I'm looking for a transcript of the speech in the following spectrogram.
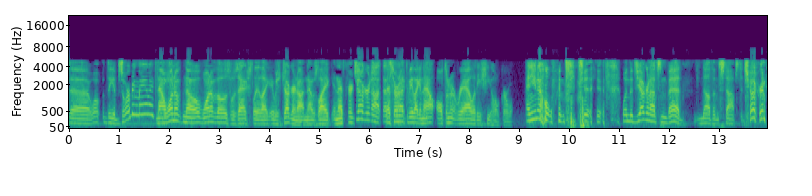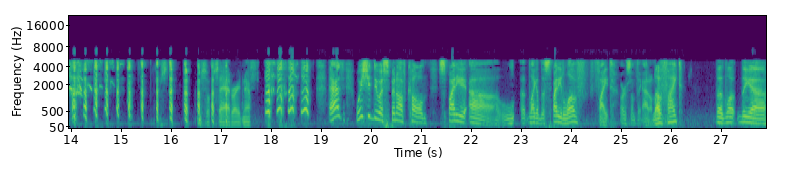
Uh, what the Absorbing Man? I think. Now one of no, one of those was actually like it was Juggernaut, and I was like, and that turned Juggernaut. That's that turned right. out to be like an al- alternate reality She-Hulk or what. And you know, when when the Juggernaut's in bed, nothing stops the Juggernaut. I'm so sad right now. As we should do a spin-off called Spidey, uh, like the Spidey love fight or something. I don't know. Love fight, The lo- the uh,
